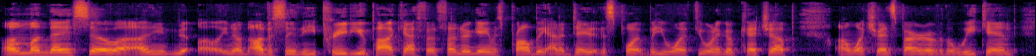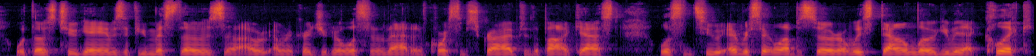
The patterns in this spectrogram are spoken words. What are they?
on Monday. So, uh, you know, obviously the preview podcast for the Thunder game is probably out of date at this point, but you want, if you want to go catch up on what transpired over the weekend with those two games, if you missed those, uh, I would, I, would, encourage you to listen to that. And of course, subscribe to the podcast, listen to every single episode, or at least download, give me that click,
